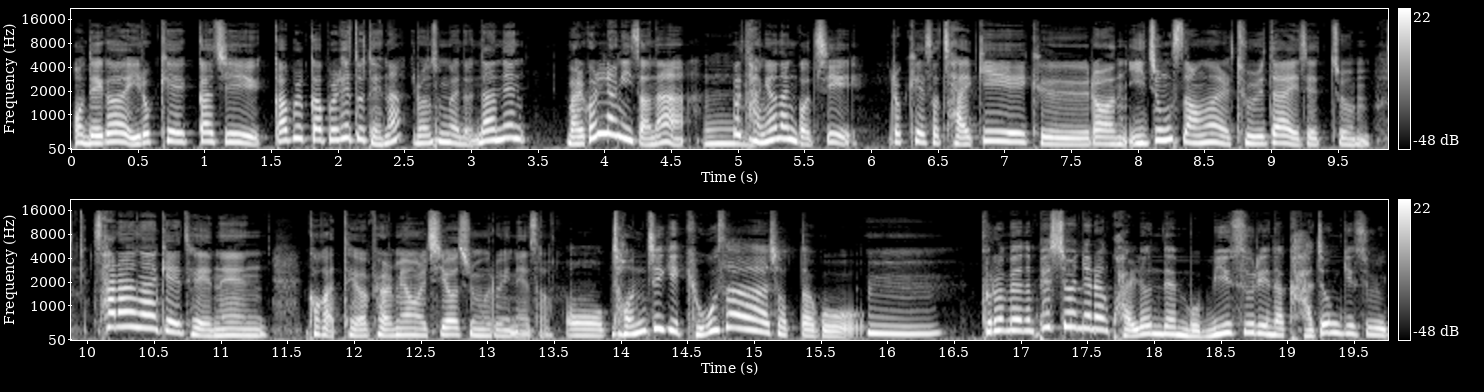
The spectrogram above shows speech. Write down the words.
어 내가 이렇게까지 까불까불 해도 되나 이런 순간에 나는 말괄량이잖아 음. 당연한 거지 이렇게 해서 자기의 그런 이중성을 둘 다 이제 좀 사랑하게 되는 것 같아요. 별명을 지어줌으로 인해서. 어, 전직이 교사셨다고. 음. 그러면은 패션이랑 관련된 뭐 미술이나 가정기술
